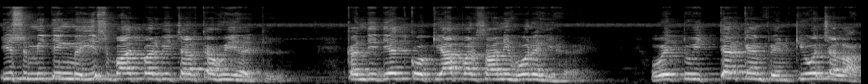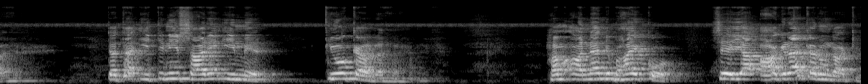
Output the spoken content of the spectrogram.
इस मीटिंग में इस बात पर भी चर्चा हुई है कि कैंडिडेट को क्या परेशानी हो रही है। वे ट्विटर कैंपेन क्यों चला रहे हैं तथा इतनी सारी ईमेल क्यों कर रहे हैं। हम आनंद भाई को से यह आग्रह करूँगा कि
